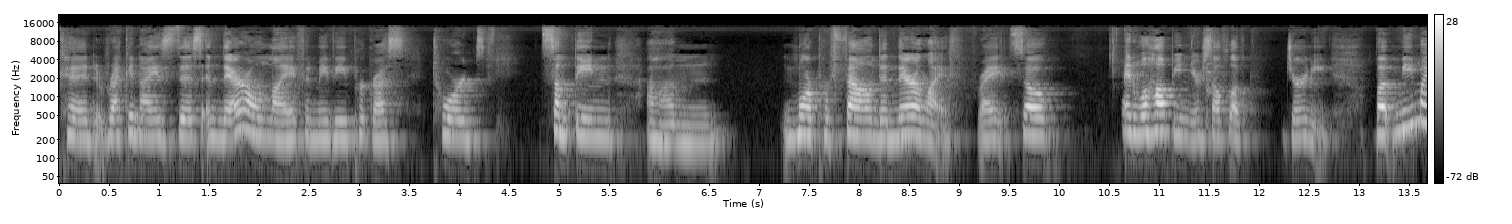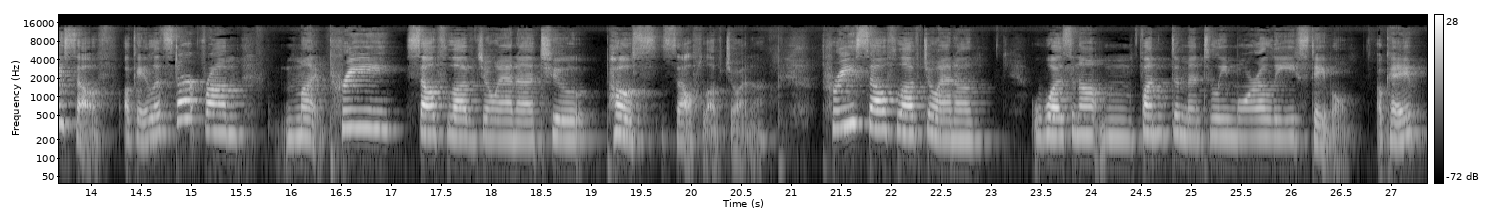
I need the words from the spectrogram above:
could recognize this in their own life and maybe progress towards something um, more profound in their life, right? So, and will help you in your self love journey. But me, myself, okay, let's start from my pre self love Joanna to post self love Joanna. Pre self love Joanna was not fundamentally morally stable, okay?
